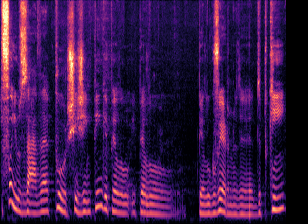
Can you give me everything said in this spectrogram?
foi usada por Xi Jinping e pelo, e pelo, pelo governo de, de Pequim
